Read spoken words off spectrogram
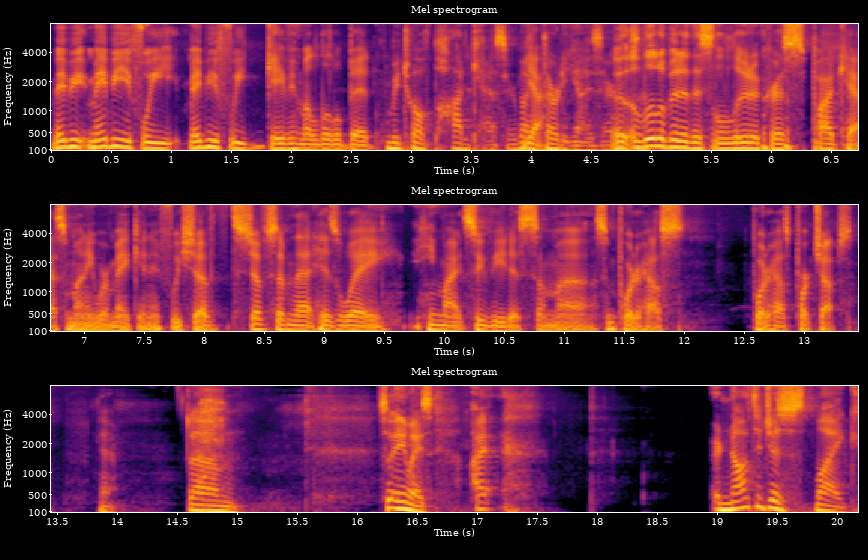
maybe maybe if we maybe if we gave him a little bit. There'd be 12 podcasts. There'd like Yeah. 30 guys there. A, a little bit of this ludicrous podcast money we're making. If we shove shove some of that his way, he might sous vide us some uh, some porterhouse porterhouse pork chops. Yeah. Um. So, anyways, I not to just like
